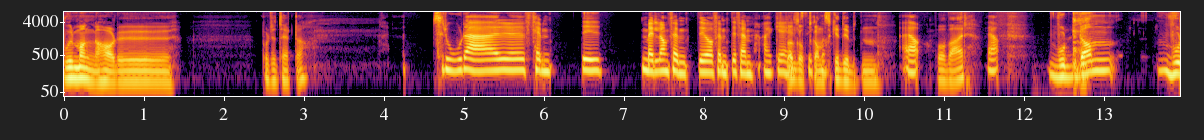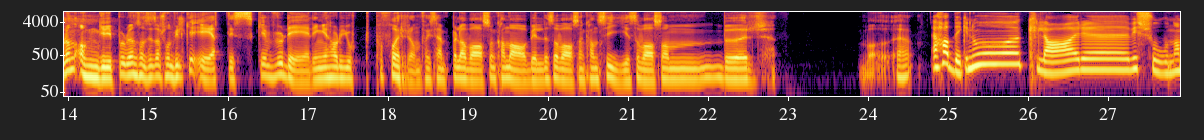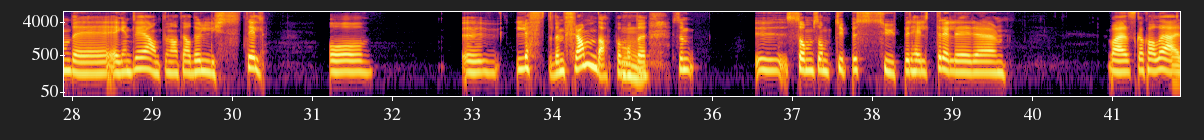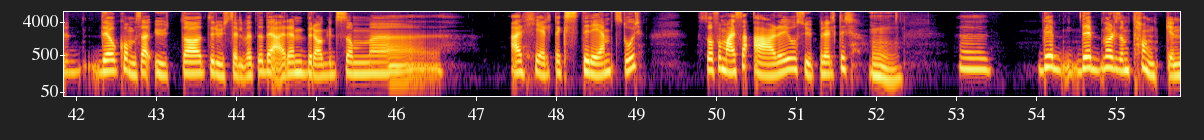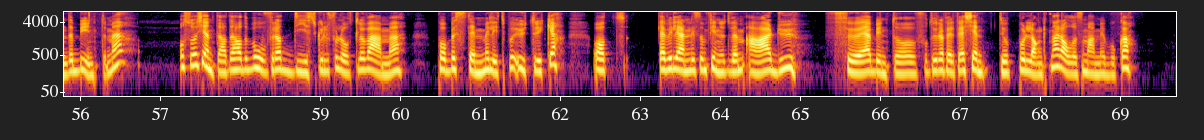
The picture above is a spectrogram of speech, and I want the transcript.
Hvor mange har du portrettert, da? Jeg tror det er 50, mellom 50 og 55. Er ikke du har gått ganske i dybden ja. på hver. Ja. Hvordan hvordan angriper du en sånn situasjon? Hvilke etiske vurderinger har du gjort på forhånd, For eksempel, av hva som kan avbildes, og hva som kan sies, og hva som bør hva, ja. Jeg hadde ikke noe klar uh, visjon om det, egentlig, annet enn at jeg hadde lyst til å uh, løfte dem fram, da, på en mm. måte. Som, uh, som sånn type superhelter, eller hva jeg skal kalle det, er det å komme seg ut av et rushelvete, det er en bragd som uh, er helt ekstremt stor. Så for meg så er det jo superhelter. Mm. Uh, det, det, var liksom tanken det begynte med. Og så kjente jeg at jeg hadde behov for at de skulle få lov til å være med på å bestemme litt på uttrykket. Og at jeg ville gjerne liksom finne ut hvem er du, før jeg begynte å fotografere. For jeg kjente jo på langt nær alle som er med i boka.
